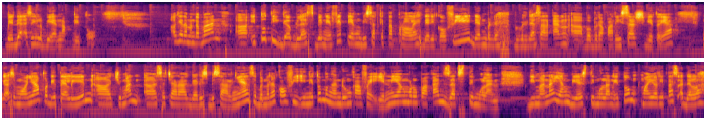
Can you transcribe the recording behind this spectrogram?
Beda sih lebih enak gitu Oke teman-teman, uh, itu 13 benefit yang bisa kita peroleh dari kopi dan berdasarkan uh, beberapa research gitu ya. Nggak semuanya aku detailin, uh, cuman uh, secara garis besarnya sebenarnya kopi ini tuh mengandung kafein yang merupakan zat stimulan. Di mana yang dia stimulan itu mayoritas adalah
